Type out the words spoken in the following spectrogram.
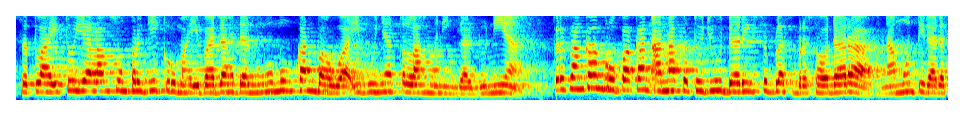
Setelah itu ia langsung pergi ke rumah ibadah dan mengumumkan bahwa ibunya telah meninggal dunia. Tersangka merupakan anak ketujuh dari sebelas bersaudara, namun tidak ada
